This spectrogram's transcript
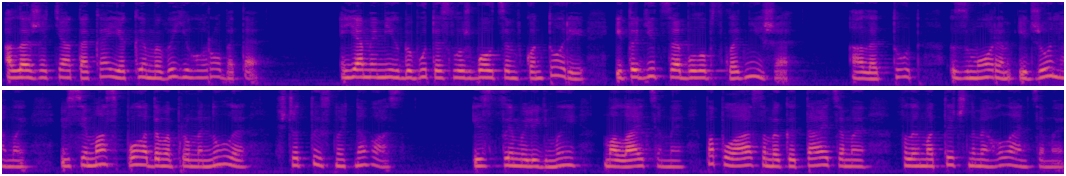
але життя таке, якими ви його робите. Я не міг би бути службовцем в конторі, і тоді це було б складніше. Але тут, з морем і джунглями, і всіма спогадами про минуле, що тиснуть на вас, і з цими людьми, малайцями, папуасами, китайцями, флегматичними голландцями,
